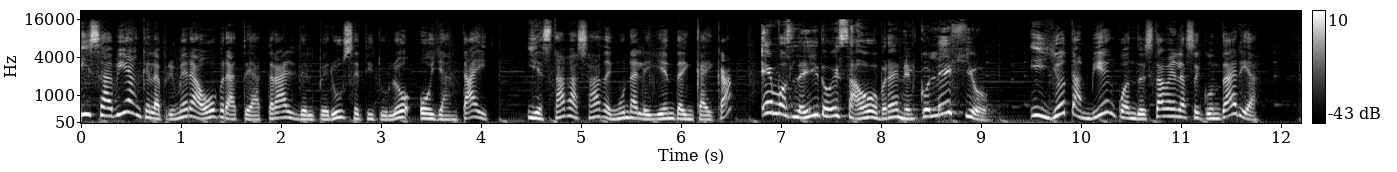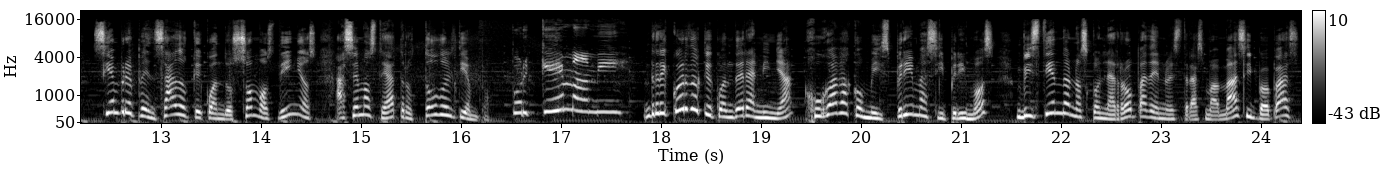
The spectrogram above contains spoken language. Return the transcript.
¿Y sabían que la primera obra teatral del Perú se tituló Ollantay y está basada en una leyenda incaica? Hemos leído esa obra en el colegio. Y yo también cuando estaba en la secundaria. Siempre he pensado que cuando somos niños hacemos teatro todo el tiempo. ¿Por qué, mami? Recuerdo que cuando era niña jugaba con mis primas y primos vistiéndonos con la ropa de nuestras mamás y papás.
